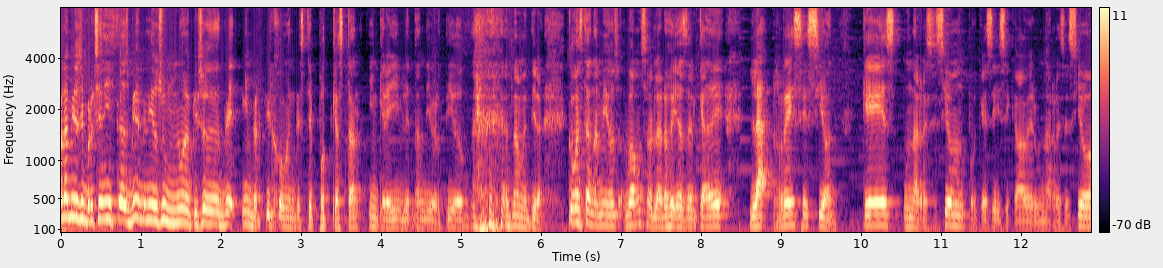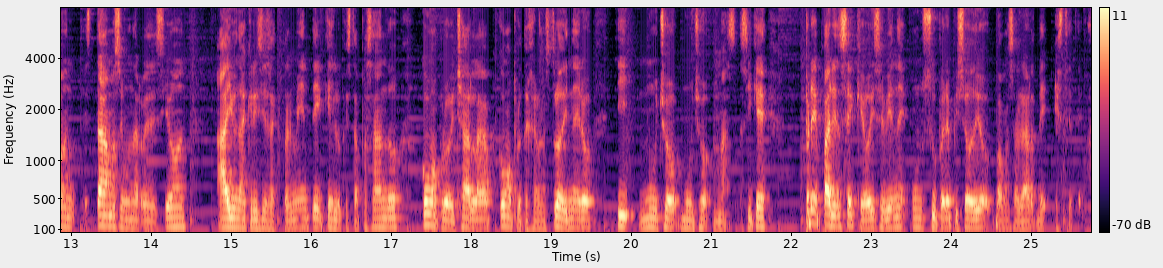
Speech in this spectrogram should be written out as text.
Hola amigos inversionistas, bienvenidos a un nuevo episodio de Invertir Joven, de este podcast tan increíble, tan divertido. no mentira. ¿Cómo están amigos? Vamos a hablar hoy acerca de la recesión. ¿Qué es una recesión? ¿Por qué se dice que va a haber una recesión? ¿Estamos en una recesión? ¿Hay una crisis actualmente? ¿Qué es lo que está pasando? ¿Cómo aprovecharla? ¿Cómo proteger nuestro dinero? Y mucho, mucho más. Así que prepárense que hoy se viene un super episodio. Vamos a hablar de este tema.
